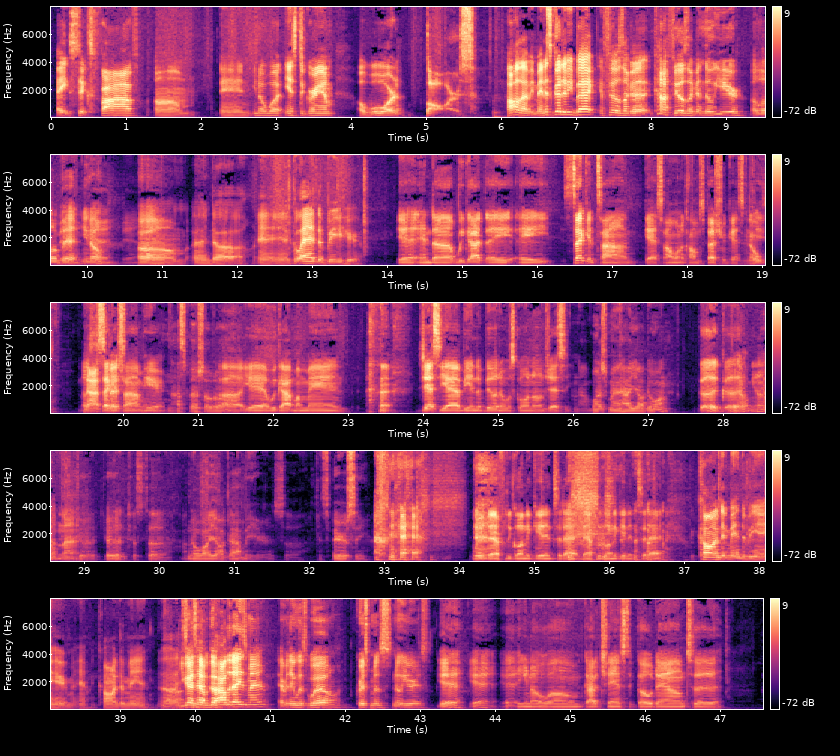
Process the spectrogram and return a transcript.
award865. Um, and you know what? Instagram, award bars. Holler at me, man. It's good to be back. It feels like a kind of feels like a new year a little bit, you know. Yeah, yeah, Um, and uh, and, and glad to be here. yeah. and uh, we got a a second time guest. I don't want to call him special guest. 'cause Nope. he's- no, Not the second special. time here. Not special at all. Uh, yeah, we got my man Jesse Abbey in the building. What's going on, Jesse? Not much, man. How y'all doing? Good, good. Yeah, you know, yeah. I'm not- Good, good. Just uh, I know why y'all got me here. It's a conspiracy. We're definitely going to get into that. Definitely going to get into that. Conned him in to be in here, man. Conned him in. Uh, Nah, you guys have a good holidays, man. Everything was well. Christmas, New Year's. Yeah, yeah, yeah. You know, um, got a chance to go down to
